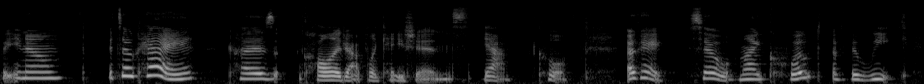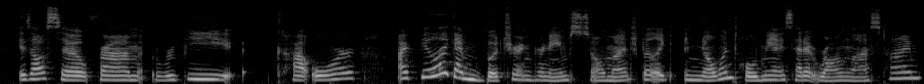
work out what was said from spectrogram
But you know, it's okay because college applications. Yeah, cool. Okay, so my quote of the week is also from Rupi Kaur. I feel like I'm butchering her name so much, but like no one told me I said it wrong last time,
